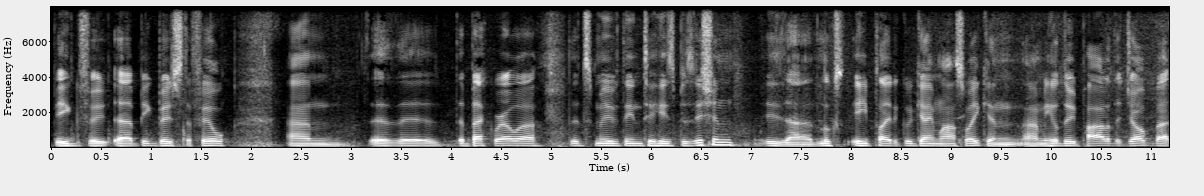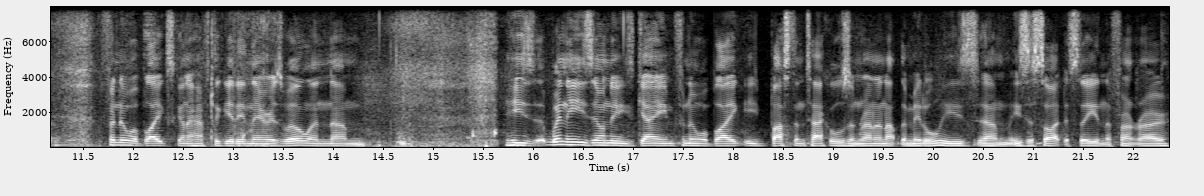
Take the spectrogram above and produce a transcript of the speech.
big, fo- uh, big boost to Phil. Um, the, the the back rower that's moved into his position is uh, looks he played a good game last week and um, he'll do part of the job. But Fonua Blake's going to have to get in there as well and. Um, He's when he's on his game, Fonua Blake, he's busting tackles and running up the middle. He's um, he's a sight to see in the front row.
